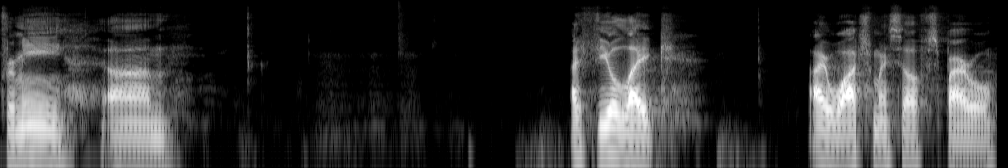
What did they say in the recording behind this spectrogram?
for me, um, I feel like I watched myself spiral,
